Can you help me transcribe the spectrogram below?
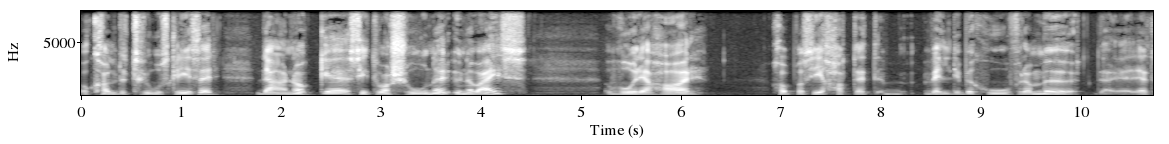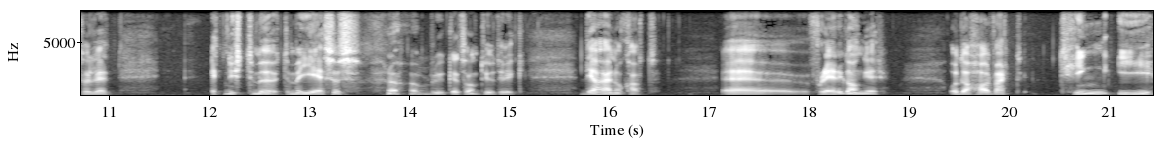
å kalle det troskriser. Det er nok eh, situasjoner underveis hvor jeg har holdt på å si, hatt et veldig behov for å møte rett og slett et nytt møte med Jesus, for å bruke et sånt uttrykk. Det har jeg nok hatt. Eh, flere ganger. Og det har vært ting i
